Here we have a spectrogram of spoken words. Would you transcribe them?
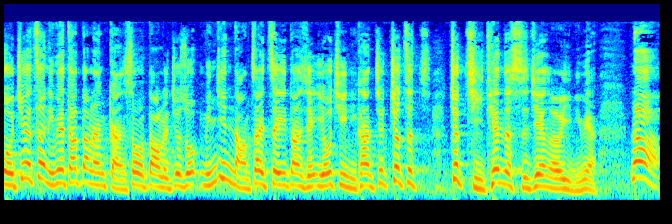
我觉得这里面他当然感受到了，就是说民进党在这一段时间，尤其你看就就这就几天的时间而已里面，那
